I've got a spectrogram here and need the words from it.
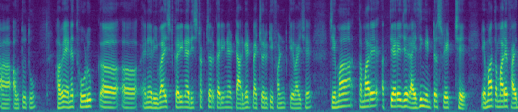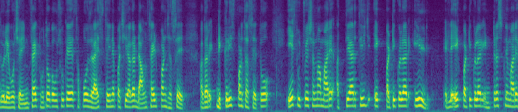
આવતું હતું. હવે એને થોડુંક એને રિવાઇઝ કરીને રિસ્ટ્રક્ચર કરીને ટાર્ગેટ મેચ્યોરિટી ફંડ કહેવાય છે. જેમાં તમારે અત્યારે જે રાઇઝિંગ ઇન્ટરેસ્ટ રેટ છે, એમાં તમારે ફાયદો લેવો છે. ઇનફેક્ટ હું તો કહું છું કે સપોઝ રાઇઝ થઈને પછી અગર ડાઉનસાઇડ પણ જશે, અગર ડિક્રીઝ પણ થશે, તો એ સિચ્યુએશનમાં મારે અત્યારથી જ એક પર્ટિક્યુલર ઇલ્ડ એટલે એક પર્ટિક્યુલર ઇન્ટરેસ્ટને મારે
